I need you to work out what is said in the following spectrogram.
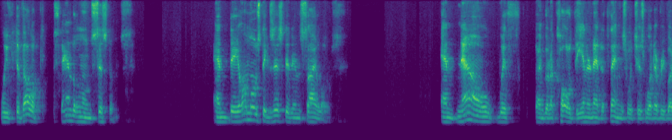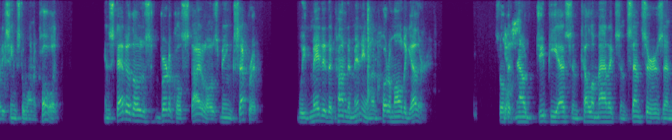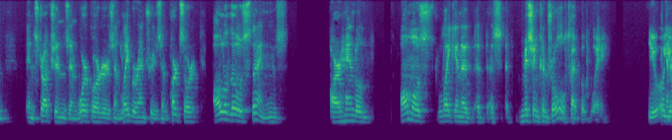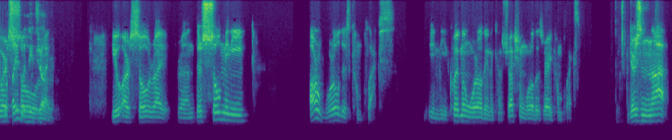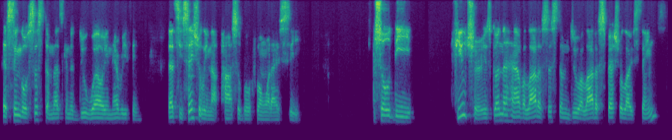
we've developed standalone systems. And they almost existed in silos. And now, with I'm going to call it the Internet of Things, which is what everybody seems to want to call it, instead of those vertical silos being separate, we've made it a condominium and put them all together. So yes. that now GPS and telematics and sensors and instructions and work orders and labor entries and parts order, all of those things are handled almost like in a, a, a mission control type of way. You you are so right. You are so right, Ron. There's so many. Our world is complex. In the equipment world, in the construction world, is very complex. There's not a single system that's going to do well in everything. That's essentially not possible from what I see. So the future is going to have a lot of systems do a lot of specialized things,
